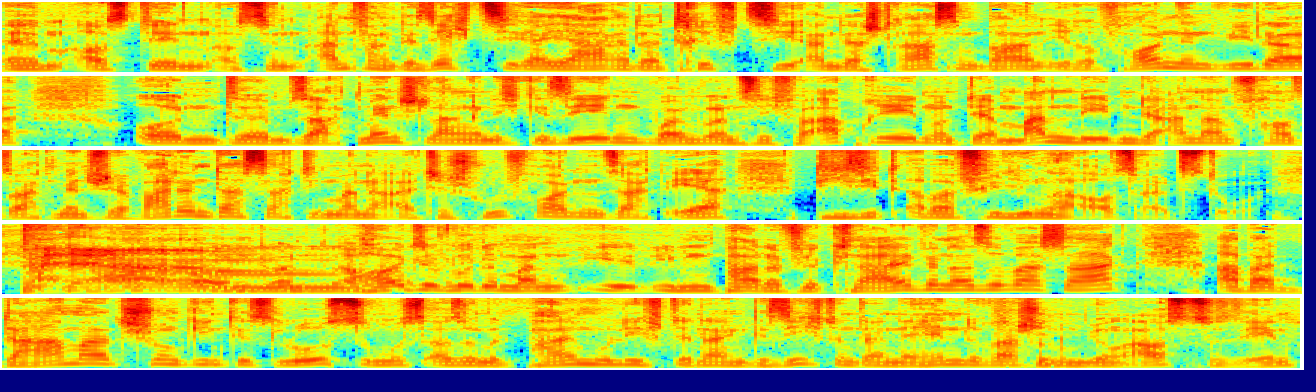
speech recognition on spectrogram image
ähm, aus, den, aus den Anfang der 60er Jahre, da trifft sie an der Straßenbahn ihre Freundin wieder und ähm, sagt, Mensch, lange nicht gesehen, wollen wir uns nicht verabreden? Und der Mann neben der anderen Frau sagt, Mensch, wer war denn das? Sagt die meine alte Schulfreundin, sagt er, die sieht aber viel jünger aus als du. Badam! Ja, und, und heute würde man ihm ein paar dafür knallen, wenn er sowas sagt. Aber damals schon ging es los. Du musst also mit Palmolive dein Gesicht und deine Hände waschen, um jung auszusehen.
